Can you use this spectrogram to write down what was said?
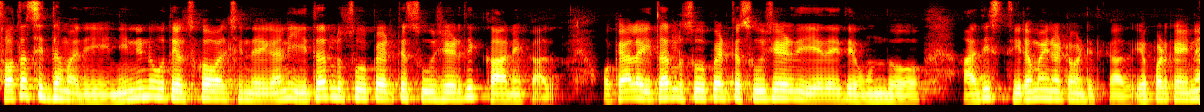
స్వతసిద్ధం అది నిన్ను నువ్వు తెలుసుకోవాల్సిందే కానీ ఇతరులు చూపెడితే చూసేది కానే కాదు. ఒకవేళ ఇతరులు చూపెడితే చూసేది ఏదైతే ఉందో అది స్థిరమైనటువంటిది కాదు. ఎప్పటికైనా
